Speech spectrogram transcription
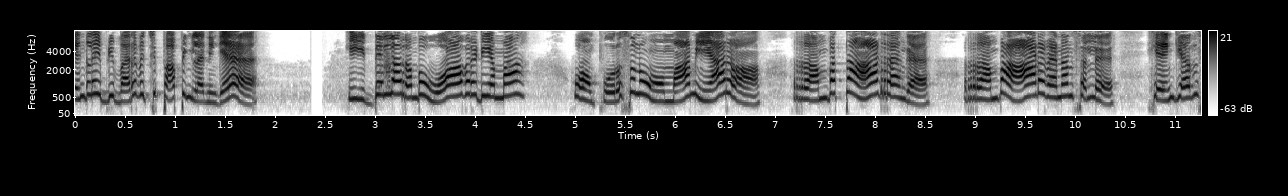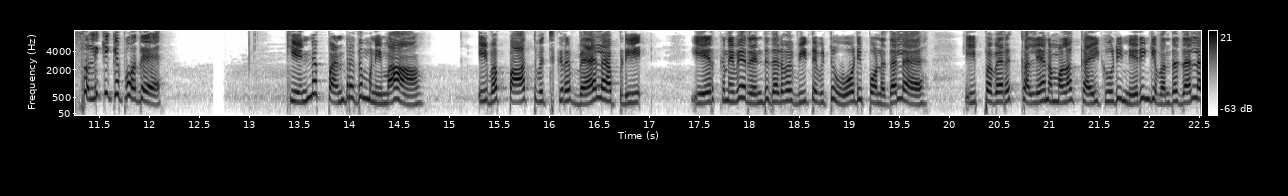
எங்களை இப்படி வர வச்சு பாப்பீங்களா நீங்க இதெல்லாம் ரொம்ப ஓவரடி அம்மா உன் புருஷனும் உன் மாமியாரும் ரொம்ப தான் ஆடுறாங்க ரொம்ப ஆட வேணாம்னு சொல்லு. எங்கேயாவது சொல்லிக்கிக்க போகுது என்ன பண்றது முடியுமா இவ பார்த்து வச்சுக்கிற வேலை அப்படி. ஏற்கனவே ரெண்டு தடவை வீட்டை விட்டு ஓடி போனதால இப்ப வேற கல்யாணமெல்லாம் கை கூடி நெருங்கி வந்ததால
